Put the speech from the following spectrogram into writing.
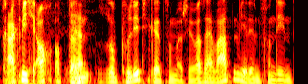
Frag mich auch, ob dann so Politiker zum Beispiel, was erwarten wir denn von denen?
